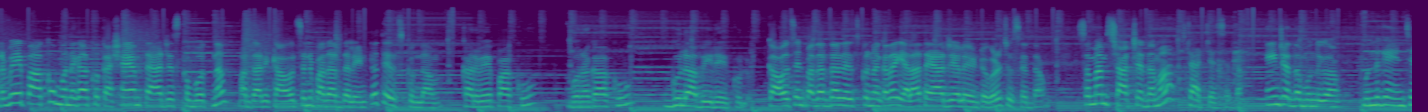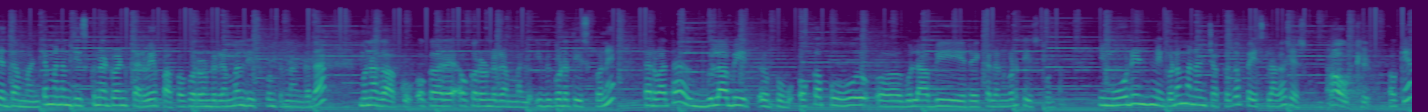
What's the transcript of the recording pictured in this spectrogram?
కరివేపాకు మునగాకు కషాయం తయారు చేసుకోబోతున్నాం. మరి దానికి కావాల్సిన పదార్థాలు ఏంటో తెలుసుకుందాం. కరివేపాకు మునగాకు గులాబీ రేకులు. కావాల్సిన పదార్థాలు తెలుసుకున్నాం కదా ఎలా తయారు చేయాలో ఏంటో కూడా చూసేద్దాం. సో మ్యామ్ స్టార్ట్ చేద్దామా? స్టార్ట్ చేసేద్దాం. ఏం చేద్దాం ముందుగా? ముందుగా ఏం చేద్దామంటే మనం తీసుకున్నటువంటి కరివేపాకు ఒక రెండు రెమ్మలు తీసుకుంటున్నాం కదా మునగాకు ఒక ఒక రెండు రెమ్మలు ఇవి కూడా తీసుకొని తర్వాత గులాబీ పువ్వు ఒక పువ్వు గులాబీ రేఖలను కూడా తీసుకుంటాం. ఈ మూడింటిని కూడా మనం చక్కగా పేస్ట్ లాగా చేసుకుంటాం. ఓకే. ఓకే?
